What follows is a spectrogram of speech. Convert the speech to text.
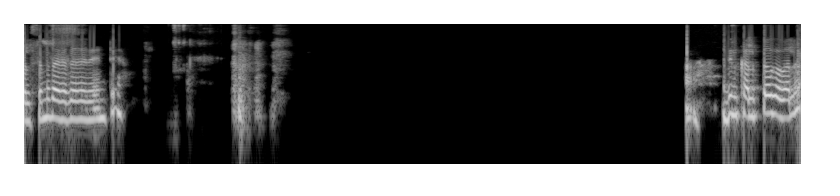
తులసమ్మ దగ్గర దీన్ని కలుపుతో కావాలా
